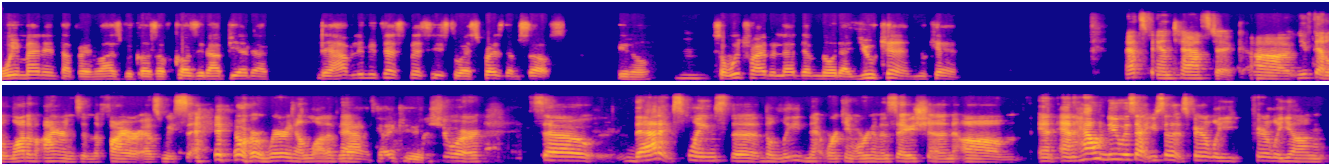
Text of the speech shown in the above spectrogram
women entrepreneurs because of course it appeared that they have limited spaces to express themselves you know mm-hmm. so we try to let them know that you can you can that's fantastic. Uh, you've got a lot of irons in the fire, as we say, or wearing a lot of hats. Yeah, thank you. For sure. So that explains the the lead networking organization. Um, and and how new is that? You said it's fairly fairly young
